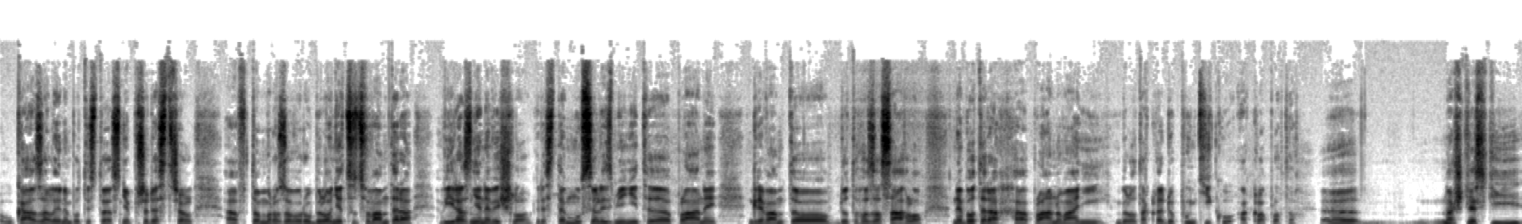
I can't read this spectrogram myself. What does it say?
uh, ukázali, nebo ty jsi to jasně předestřel uh, v tom rozhovoru. Bylo něco, co vám teda výrazně nevyšlo, kde jste museli změnit uh, plány, kde vám to do toho zasáhlo, nebo teda plánování bylo takhle do puntíku a klaplo to? Naštěstí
